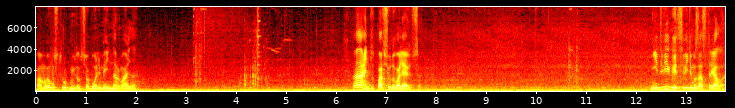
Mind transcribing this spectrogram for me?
По-моему, с трубами тут все более-менее нормально. А, они тут повсюду валяются. Не двигается, видимо, застряла.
